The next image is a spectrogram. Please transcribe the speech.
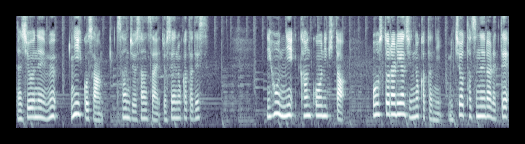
ラジオネームにーこさん。33歳女性の方です。日本に観光に来たオーストラリア人の方に道を尋ねられて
